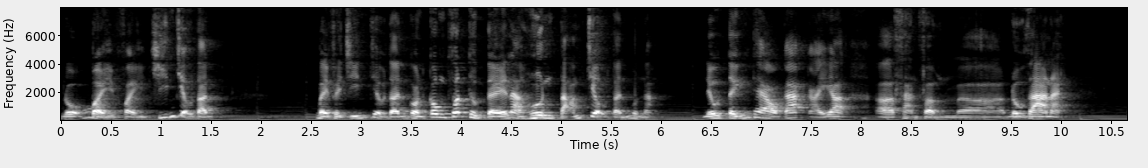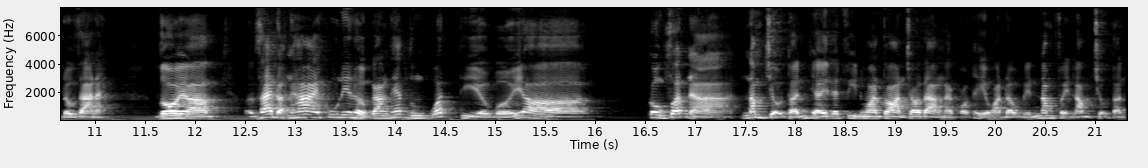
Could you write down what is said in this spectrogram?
độ 7,9 triệu tấn. 7,9 triệu tấn còn công suất thực tế là hơn 8 triệu tấn một năm. Nếu tính theo các cái uh, uh, sản phẩm uh, đầu ra này đầu ra này. Rồi uh, giai đoạn 2 khu liên hợp gang thép Dung Quất thì với uh, công suất là 5 triệu tấn thì AZFIN hoàn toàn cho rằng là có thể hoạt động đến 5,5 triệu tấn.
